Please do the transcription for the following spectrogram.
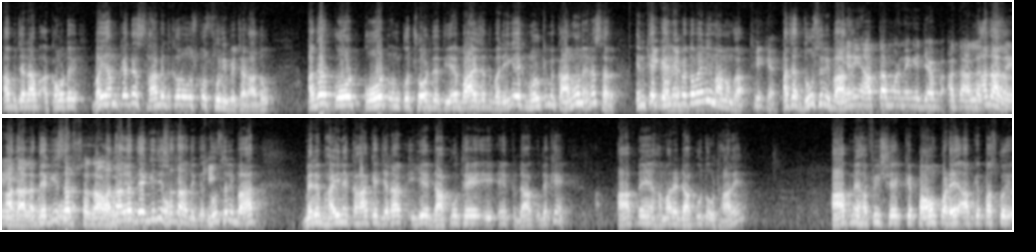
اب جناب اکاؤنٹ بھائی ہم کہتے ہیں ثابت کرو اس کو سولی پہ چڑھا دو۔ اگر کوٹ کوٹ ان کو چھوڑ دیتی ہے باعزت بری ایک ملک میں قانون ہے نا سر۔ ان کے کہنے پہ تو میں نہیں مانوں گا۔ ٹھیک ہے۔ اچھا دوسری بات یعنی آپ تب مانیں گے جب عدالت عدالت دے گی سر۔ عدالت دے گی جی سزا دے گی۔ دوسری بات میرے بھائی نے کہا کہ جناب یہ ڈاکو تھے ایک ڈاکو دیکھیں آپ نے ہمارے ڈاکو تو اٹھا رہے۔ ہیں آپ نے حفیظ شیخ کے پاؤں پڑے آپ کے پاس کوئی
